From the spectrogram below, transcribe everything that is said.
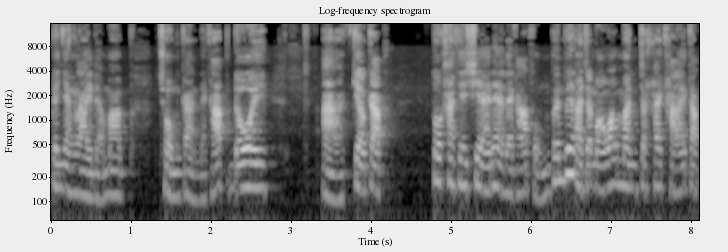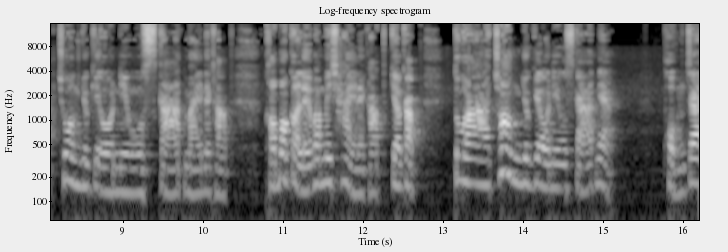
เป็นอย่างไรเดี๋ยวมาชมกันนะครับ โดยเกี่ยวกับตัวคาเทเชียเนี่ยนะครับผมเพื่อนๆอาจจะมองว่ามันจะคล้ายๆ กับช่วงยูกิโอนิวสการ์ดไหมนะครับขอบอกก่อนเลยว่าไม่ใช่นะครับ เกี่ยวกับ ตัวช่อง Yu-Gi-Oh! News Card เนี่ย ผมจะ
